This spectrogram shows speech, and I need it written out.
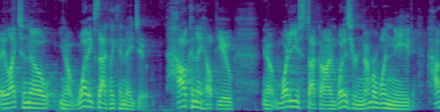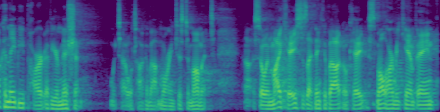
They like to know, you know, what exactly can they do? How can they help you? You know, what are you stuck on? What is your number one need? How can they be part of your mission? Which I will talk about more in just a moment. Uh, so in my case, as I think about, okay, small army campaign,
